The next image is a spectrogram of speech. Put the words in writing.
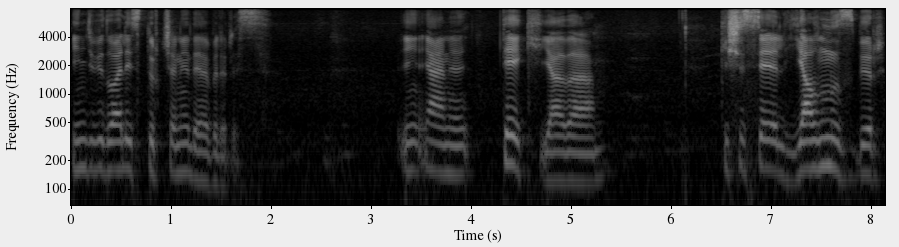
individualist Türkçe ne diyebiliriz? Yani tek ya da kişisel, yalnız bir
